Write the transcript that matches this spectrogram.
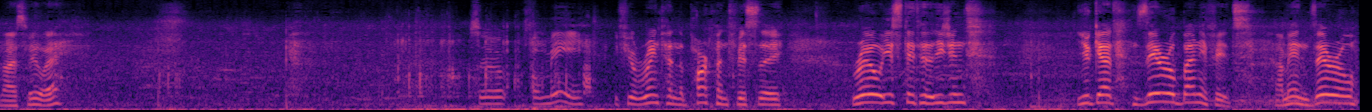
Nice view eh so for me if you rent an apartment with a real estate agent you get zero benefits. I mean zero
